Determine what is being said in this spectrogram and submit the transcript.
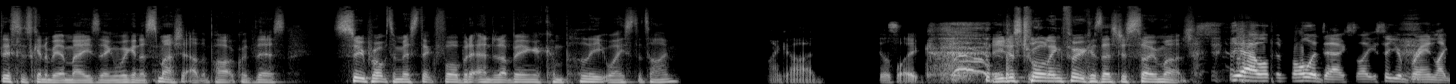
this is going to be amazing. We're going to smash it out the park with this. Super optimistic for, but it ended up being a complete waste of time. my god feels like Are you just trawling through because there's just so much? yeah, well, the Rolodex, like, so your brain like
